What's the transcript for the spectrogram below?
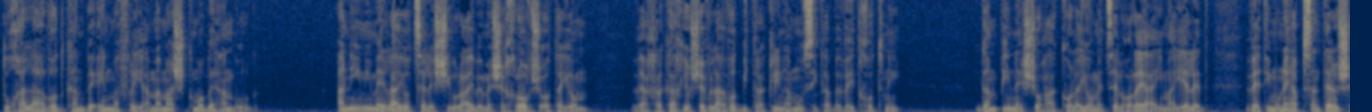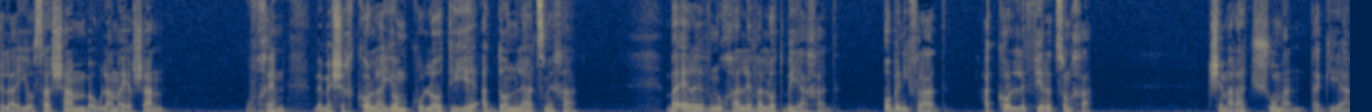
תוכל לעבוד כאן באין מפריע, ממש כמו בהמבורג. אני ממילא יוצא לשיעוריי במשך רוב שעות היום, ואחר כך יושב לעבוד בטרקלין המוסיקה בבית חותני. גם פינה שוהה כל היום אצל הוריה עם הילד, ואת אימוני הפסנתר שלה היא עושה שם, באולם הישן. ובכן, במשך כל היום כולו תהיה אדון לעצמך. בערב נוכל לבלות ביחד, או בנפרד, הכל לפי רצונך. כשמרת שומן תגיע,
